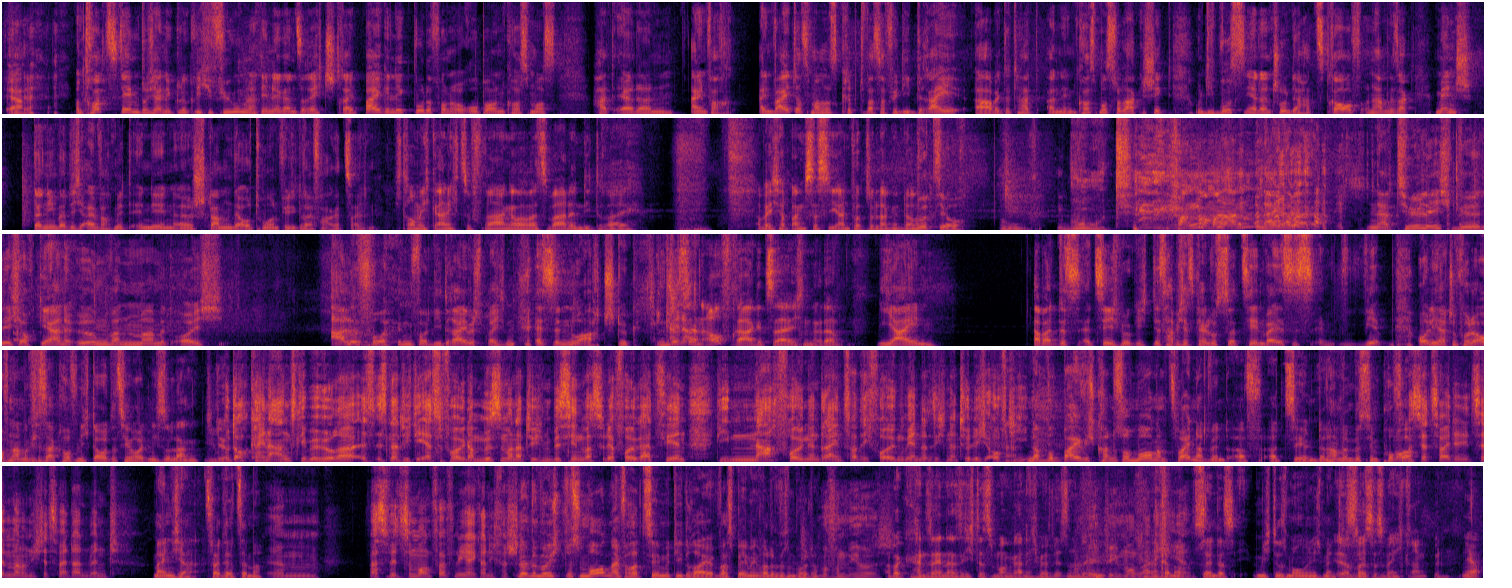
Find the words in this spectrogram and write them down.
Ja. Und trotzdem, durch eine glückliche Fügung, nachdem der ganze Rechtsstreit beigelegt wurde von Europa und Kosmos, hat er dann einfach ein weiteres Manuskript, was er für die drei erarbeitet hat, an den Kosmos Verlag geschickt. Und die wussten ja dann schon, der hat's drauf und haben gesagt, Mensch, dann nehmen wir dich einfach mit in den äh, Stamm der Autoren für die drei Fragezeichen. Ich traue mich gar nicht zu fragen, aber was war denn die drei? Aber ich habe Angst, dass die Antwort so lange dauert. Wird sie auch. Gut. Fangen wir mal an. Nein, aber natürlich würde ich auch gerne irgendwann mal mit euch alle Folgen von die drei besprechen. Es sind nur acht Stück. Sind das dann auch Fragezeichen? Oder Jein. Aber das erzähle ich wirklich, das habe ich jetzt keine Lust zu erzählen, weil es ist, wir, Olli hat schon vor der Aufnahme gesagt, hoffentlich dauert es hier heute nicht so lang. Und auch keine Angst, liebe Hörer. Es ist natürlich die erste Folge. Da müssen wir natürlich ein bisschen was zu der Folge erzählen. Die nachfolgenden 23 Folgen werden dann sich natürlich auf die. Na, wobei, ich kann es auch morgen am zweiten Advent erzählen. Dann haben wir ein bisschen Morgen Puffer. ist der 2. Dezember und nicht der 2. Advent. Meine ich ja, 2. Dezember. Ähm, was willst du morgen veröffentlichen? Hab ich gar nicht Na, verstanden. dann würde ich das morgen einfach erzählen mit die drei, was Benjamin gerade wissen wollte. Aber von mir aus. aber kann sein, dass ich das morgen gar nicht mehr wissen will. Bin ich morgen gar nicht Kann hier. auch sein, dass mich das morgen nicht mehr Ja, interessiert. was ist, wenn ich krank bin? Ja.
